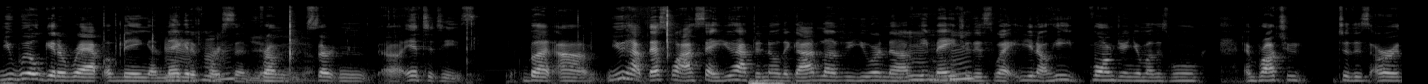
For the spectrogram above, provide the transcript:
you will get a rap of being a negative Mhm. person Yeah, from yeah, yeah. certain uh, entities. But um, you have that's why I say you have to know that God loves you. You are enough. He made Mm-hmm. you this way. You know, He formed you in your mother's womb and brought you to this earth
